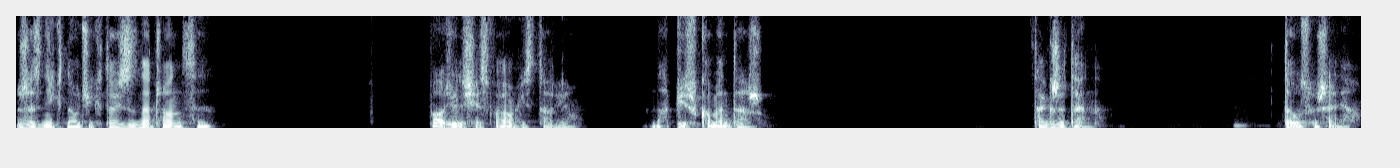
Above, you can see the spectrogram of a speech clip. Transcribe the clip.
Że zniknął ci ktoś znaczący? Podziel się swoją historią. Napisz w komentarzu. Także ten. Do usłyszenia.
